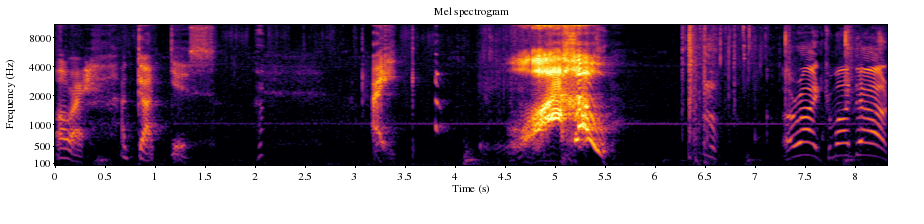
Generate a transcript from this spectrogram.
Alright, I got this. right, come on down.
